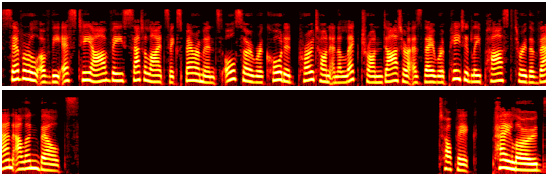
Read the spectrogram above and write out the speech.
Several of the STRV satellites' experiments also recorded proton and electron data as they repeatedly passed through the Van Allen belts. Payloads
